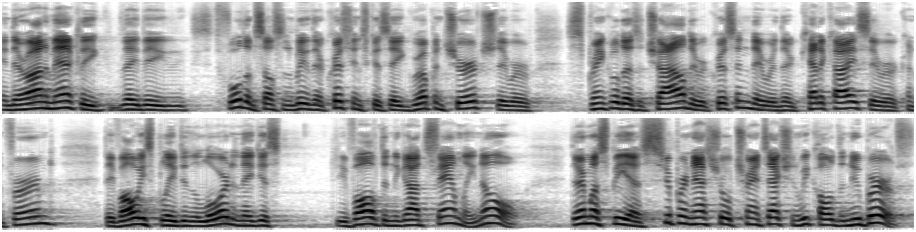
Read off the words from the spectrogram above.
And they're automatically, they, they fool themselves into believing they're Christians because they grew up in church, they were sprinkled as a child, they were christened, they were they're catechized, they were confirmed. They've always believed in the Lord and they just evolved into God's family. No, there must be a supernatural transaction. We call it the new birth.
